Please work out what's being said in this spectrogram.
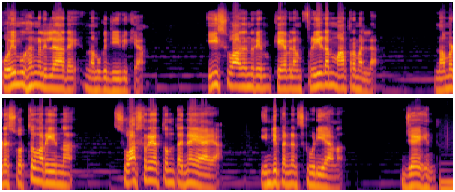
പൊയ്മുഖങ്ങളില്ലാതെ നമുക്ക് ജീവിക്കാം. ഈ സ്വാതന്ത്ര്യം കേവലം ഫ്രീഡം മാത്രമല്ല നമ്മുടെ സ്വത്വം അറിയുന്ന സ്വാശ്രയത്വം തന്നെയായ ഇൻഡിപെൻഡൻസ് കൂടിയാണ്. ജയ് ഹിന്ദ്.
